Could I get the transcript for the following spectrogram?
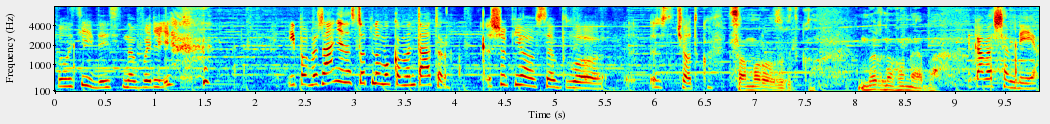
Полетіть десь на балі. І побажання наступному коментатору. Щоб його все було е, чітко. Саморозвитку. Мирного неба. Яка ваша мрія?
